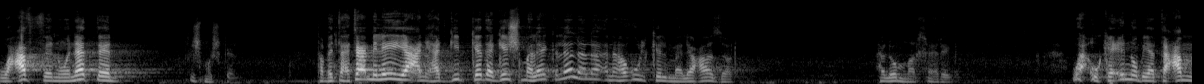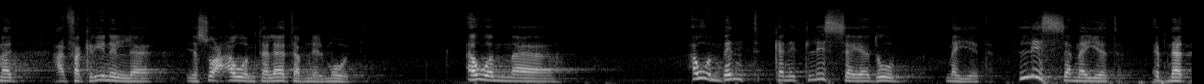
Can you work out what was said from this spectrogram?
وعفن ونتن. مفيش مشكلة. طب انت هتعمل إيه يعني؟ هتجيب كده جيش ملائكه لا لا لا أنا هقول كلمة لعازر. هلم خارج. وكأنه بيتعمد. فاكرين يسوع قوم ثلاثة من الموت. قوم قوم بنت كانت لسه يدوب ميتة. لسه ميتة ابنة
